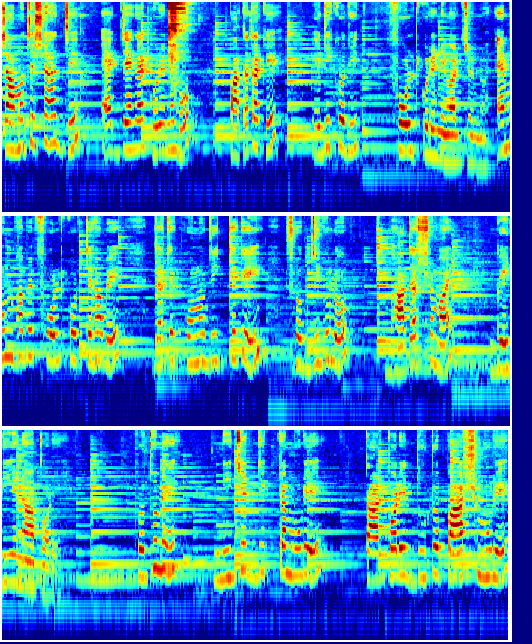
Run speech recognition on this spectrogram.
চামচের সাহায্যে এক জায়গায় করে নেব পাতাটাকে এদিক ওদিক ফোল্ড করে নেওয়ার জন্য। এমনভাবে ফোল্ড করতে হবে যাতে কোনো দিক থেকেই সবজিগুলো ভাজার সময় বেরিয়ে না পড়ে। প্রথমে নিচের দিকটা মুড়ে, তারপরে দুটো পাশ মুড়ে,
